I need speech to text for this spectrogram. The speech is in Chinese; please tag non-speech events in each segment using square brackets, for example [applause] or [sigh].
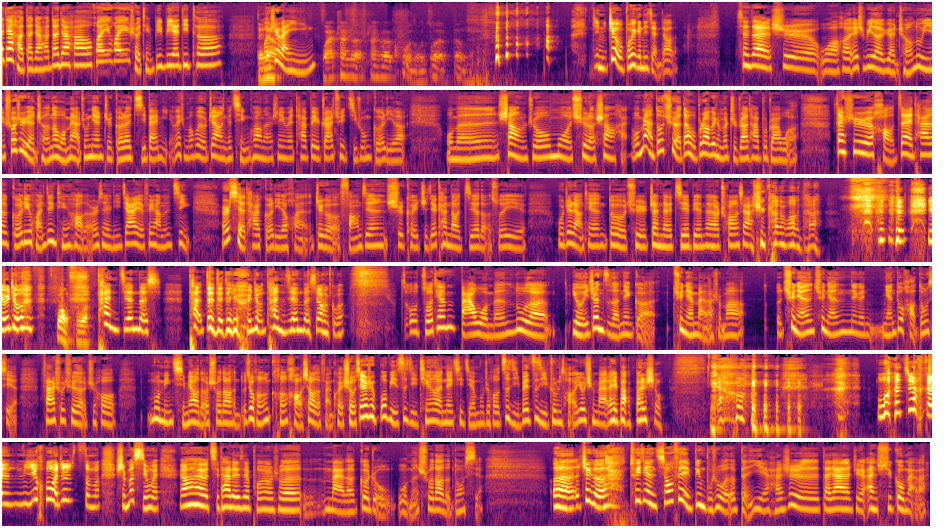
大家好，大家好，大家好，欢迎欢迎收听 B B I D 特，我是婉莹。我还穿个穿个裤子，我坐在凳子。你这我不会给你剪掉的。现在是我和 H B 的远程录音，说是远程呢，我们俩中间只隔了几百米。为什么会有这样一个情况呢？是因为他被抓去集中隔离了。我们上周末去了上海，我们俩都去了，但我不知道为什么只抓他不抓我。但是好在他的隔离环境挺好的，而且离家也非常的近，而且他隔离的环这个房间是可以直接看到街的，所以我这两天都有去站在街边，在他窗下去看望他，[laughs] 有一种旺夫探监的探，对对对，有一种探监的效果。我昨天把我们录了。有一阵子的那个去年买了什么，呃，去年去年那个年度好东西发出去了之后，莫名其妙的收到很多就很很好笑的反馈。首先是波比自己听了那期节目之后，自己被自己种草，又去买了一把扳手，然后 [laughs] [laughs] 我就很迷惑，这是怎么什么行为？然后还有其他的一些朋友说买了各种我们说到的东西。呃，这个 [laughs] 推荐消费并不是我的本意，还是大家这个按需购买吧。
